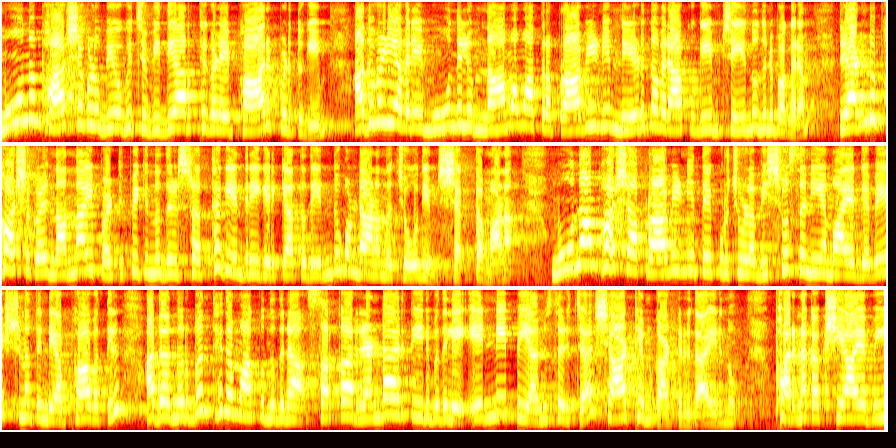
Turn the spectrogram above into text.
മൂന്ന് ഭാഷകൾ ഉപയോഗിച്ച് വിദ്യാർത്ഥികളെ ഭാരപ്പെടുത്തുകയും അതുവഴി അവരെ മൂന്നിലും നാമമാത്ര പ്രാവീണ്യം നേടുന്നവരാക്കുകയും ചെയ്യുന്നതിനു പകരം രണ്ട് ഭാഷകൾ നന്നായി പഠിപ്പിക്കുന്നതിൽ ശ്രദ്ധ കേന്ദ്രീകരിക്കാത്തത് എന്തുകൊണ്ടാണെന്ന ചോദ്യം ശക്തമാണ്. മൂന്നാം ഭാഷാ പ്രാവീണ്യത്തെക്കുറിച്ചുള്ള വിശ്വസനീയമായ ഗവേഷണത്തിന്റെ അഭാവത്തിൽ അത് നിർബന്ധിതമാക്കുന്നതിന് സർക്കാർ രണ്ടായിരത്തി ഇരുപതിലെ എൻ ഇ പി അനുസരിച്ച് ശാഠ്യം കാട്ടരുതായിരുന്നു. ഭരണകക്ഷിയായ ബി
